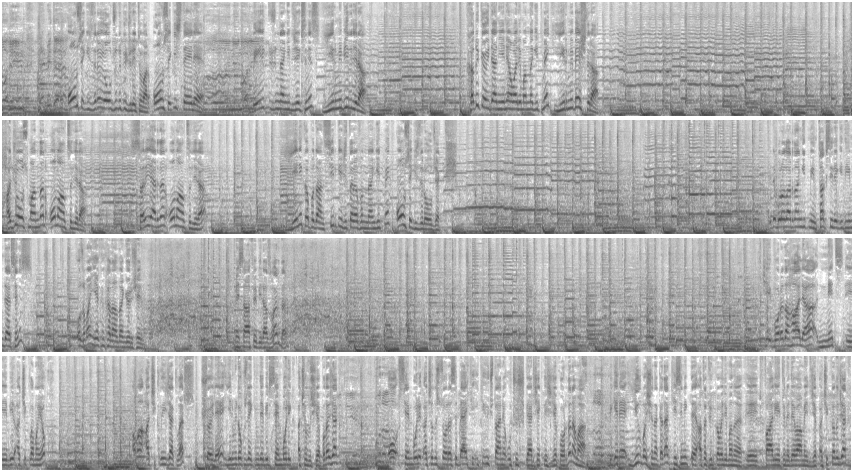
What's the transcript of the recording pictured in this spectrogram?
olayım Bir de 18 lira yolculuk ücreti var. 18 TL. Beylikdüzü'nden gideceksiniz 21 lira. Kadıköy'den yeni havalimanına gitmek 25 lira. Hacı Osman'dan 16 lira. Sarıyer'den 16 lira. Yeni Kapı'dan Sirkeci tarafından gitmek 18 lira olacakmış. Bir de buralardan gitmeyeyim taksiyle gideyim derseniz o zaman yakın kanaldan görüşelim. Mesafe biraz var da. Hala net e, bir açıklama yok. Ama açıklayacaklar. Şöyle 29 Ekim'de bir sembolik açılış yapılacak. O sembolik açılış sonrası belki 2-3 tane uçuş gerçekleşecek oradan ama bir kere yılbaşına kadar kesinlikle Atatürk Havalimanı e, faaliyetine devam edecek açık kalacak.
